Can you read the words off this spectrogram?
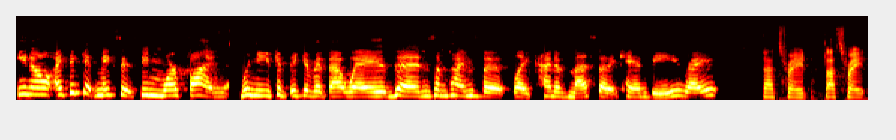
you know i think it makes it seem more fun when you can think of it that way than sometimes the like kind of mess that it can be right That's right. That's right.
